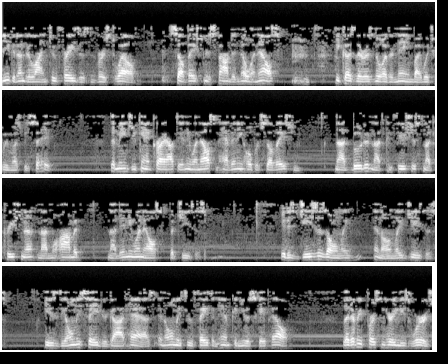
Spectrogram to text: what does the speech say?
you could underline two phrases in verse 12. Salvation is found in no one else because there is no other name by which we must be saved. That means you can't cry out to anyone else and have any hope of salvation. Not Buddha, not Confucius, not Krishna, not Muhammad, not anyone else but Jesus. It is Jesus only and only Jesus. He is the only Savior God has, and only through faith in Him can you escape hell. Let every person hearing these words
